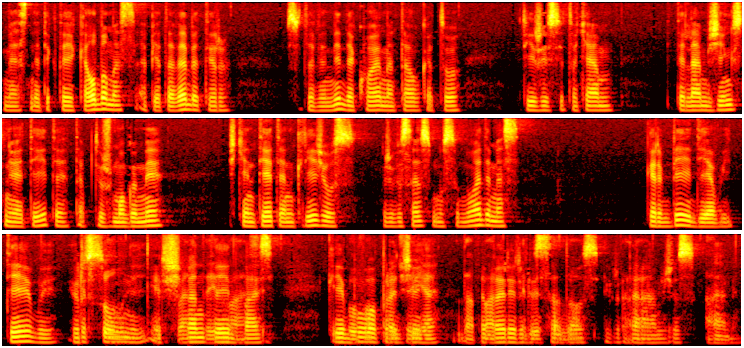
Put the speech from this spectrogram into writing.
mes ne tik tai kalbamas apie tave, bet ir su tavimi dėkojame tau, kad tu ryžaisi tokiam dėliam žingsniui ateiti, tapti žmogumi, iškentėti ant kryžiaus už visas mūsų nuodėmes. Garbė Dievui, Tėvui ir Sūnui ir Šventai Dvasiai, kaip buvo pradžioje, dabar ir visada ir per amžius. Amen.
